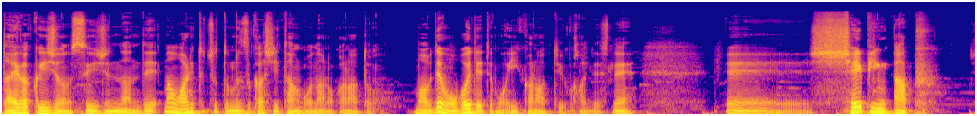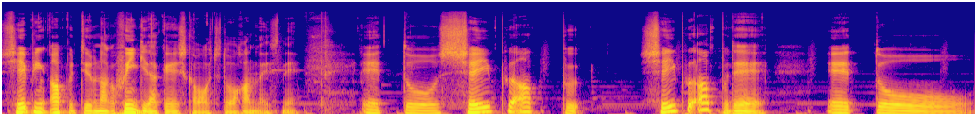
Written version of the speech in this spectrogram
大学以上の水準なんで、まあ割とちょっと難しい単語なのかなと。まあでも覚えててもいいかなっていう感じですね。えー、shaping up。Shaping up っていうのなんか雰囲気だけしかちょっとわかんないですね。えっと、shape up。shape up で、えっと、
